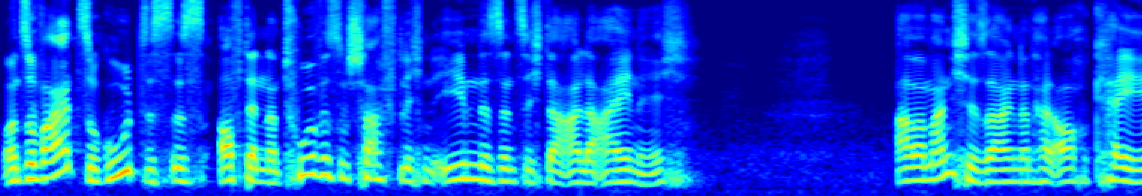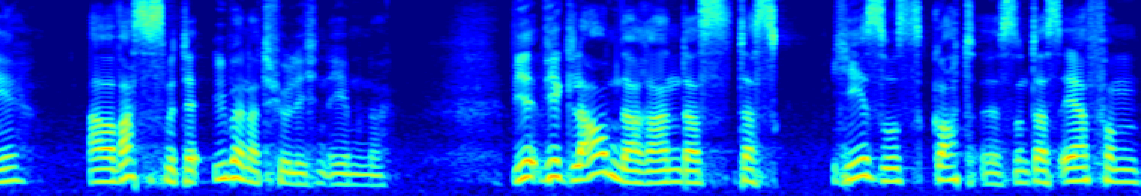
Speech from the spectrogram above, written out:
Und so weit, so gut, das ist auf der naturwissenschaftlichen Ebene sind sich da alle einig. Aber manche sagen dann halt auch, okay, aber was ist mit der übernatürlichen Ebene? Wir, wir glauben daran, dass, dass Jesus Gott ist und dass er vom,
